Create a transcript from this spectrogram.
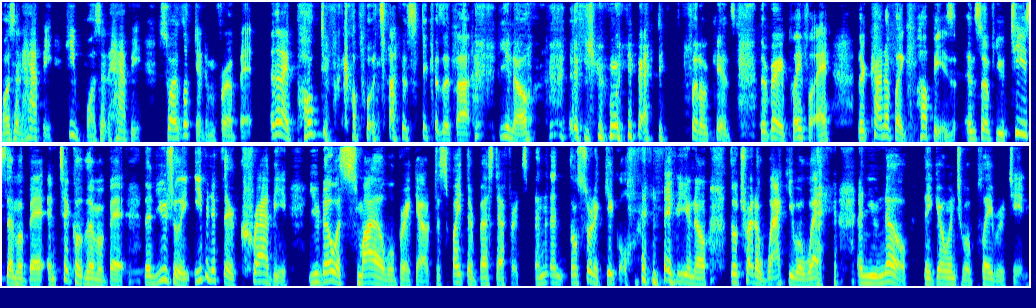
wasn't happy. He wasn't happy. So I looked at him for a bit, and then I poked him a couple of times because I thought, you know, if you you're acting little kids, they're very playful, eh? They're kind of like puppies, and so if you tease them a bit and tickle them a bit, then usually, even if they're crabby, you know a smile will break out despite their best efforts, and then they'll sort of giggle, and maybe you know they'll try to whack you away, and you know they go into a play routine.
